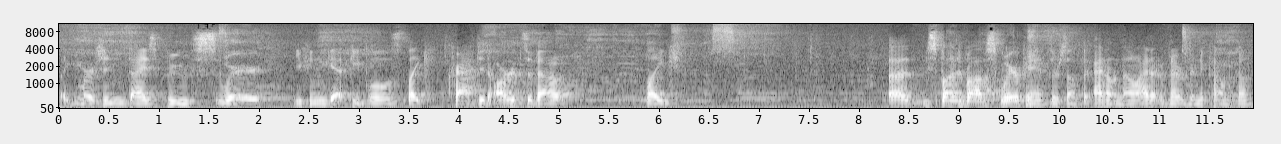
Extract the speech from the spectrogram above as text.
like merchandise booths where you can get people's like crafted arts about like uh, SpongeBob SquarePants or something. I don't know. I have never been to Comic Con.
